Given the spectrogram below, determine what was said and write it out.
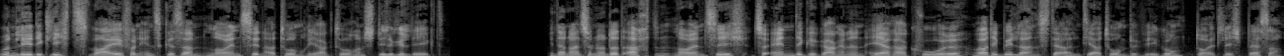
wurden lediglich zwei von insgesamt 19 Atomreaktoren stillgelegt. In der 1998 zu Ende gegangenen Ära Kohl war die Bilanz der Anti-Atom-Bewegung deutlich besser.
